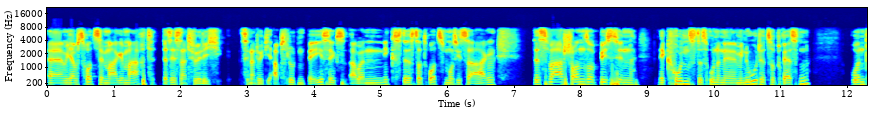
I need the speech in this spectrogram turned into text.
Ähm, ich habe es trotzdem mal gemacht. Das ist natürlich, sind natürlich die absoluten Basics, aber nichtsdestotrotz muss ich sagen, das war schon so ein bisschen eine Kunst, das unter eine Minute zu pressen und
